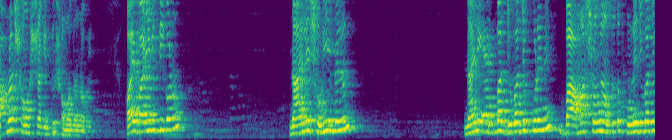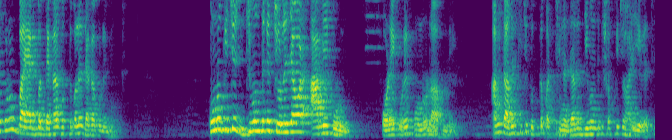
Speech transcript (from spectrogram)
আপনার সমস্যা কিন্তু সমাধান হবে। হয় বাড়ি বিক্রি করুন নাহলে সরিয়ে ফেলুন নাহলে একবার যোগাযোগ করে নিন, বা আমার সঙ্গে অন্তত ফোনে যোগাযোগ করুন, বা একবার দেখা করতে পারলে দেখা করে নিন। কোনো কিছু জীবন থেকে চলে যাওয়ার আগে করুন, পরে করে কোনো লাভ নেই। আমি তাদের কিছু করতে পারছি না, যাদের জীবন থেকে সব কিছু হারিয়ে গেছে।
